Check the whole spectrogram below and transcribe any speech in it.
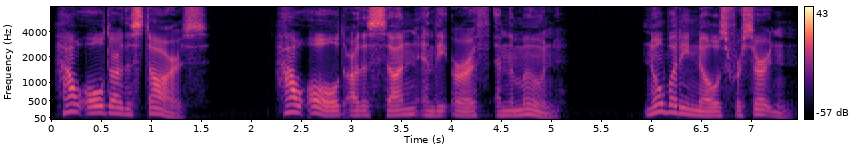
How old are the stars? How old are the sun and the earth and the moon? Nobody knows for certain.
